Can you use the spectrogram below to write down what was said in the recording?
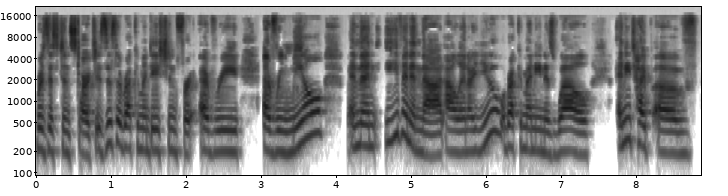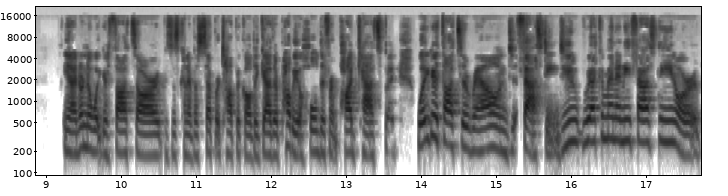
resistant starch? Is this a recommendation for every every meal? And then even in that, Alan, are you recommending as well any type of you know, I don't know what your thoughts are. This is kind of a separate topic altogether, probably a whole different podcast. But what are your thoughts around fasting? Do you recommend any fasting or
